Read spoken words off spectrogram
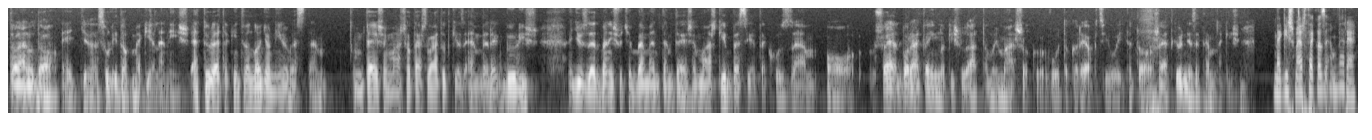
talán oda egy szolidabb megjelenés. Ettől eltekintve nagyon élveztem teljesen más hatást váltott ki az emberekből is. Egy üzletben is, hogyha bementem, teljesen másképp beszéltek hozzám. A saját barátaimnak is láttam, hogy mások voltak a reakciói, tehát a saját környezetemnek is. Megismertek az emberek?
